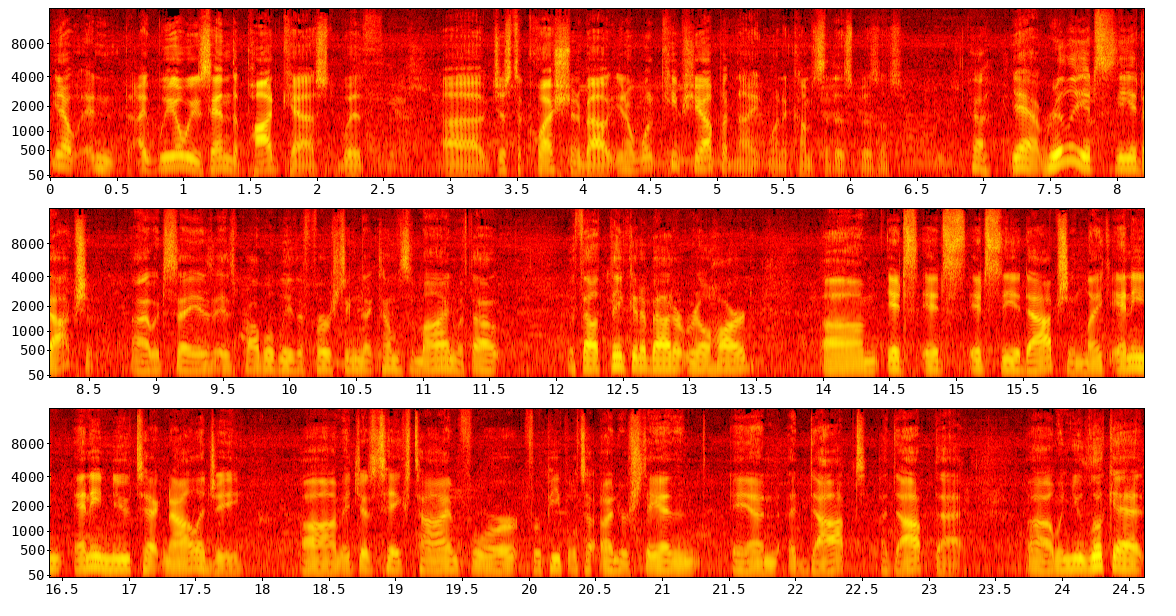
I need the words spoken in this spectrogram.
You know, and I, we always end the podcast with uh, just a question about you know what keeps you up at night when it comes to this business. Yeah, yeah really, it's the adoption. I would say is, is probably the first thing that comes to mind without without thinking about it real hard. Um, it's it's it's the adoption. Like any any new technology, um, it just takes time for, for people to understand and adopt adopt that. Uh, when you look at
